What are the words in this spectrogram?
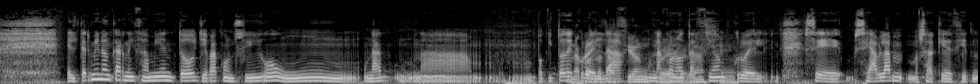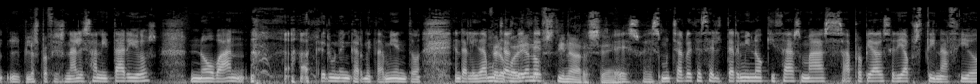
El término encarnizamiento lleva consigo un, una, un poquito de crueldad, una connotación cruel. Se, se habla, o sea, quiero decir, los profesionales sanitarios no van a hacer un encarnizamiento. En realidad, muchas Pero podrían veces, obstinarse. Eso es. Muchas veces el término quizás más apropiado sería obstinación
